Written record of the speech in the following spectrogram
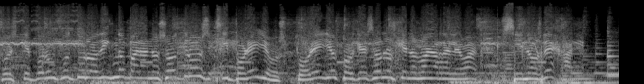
Pues que por un futuro digno para nosotros y por ellos, por ellos, porque son los que nos van a relevar, si nos dejan.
